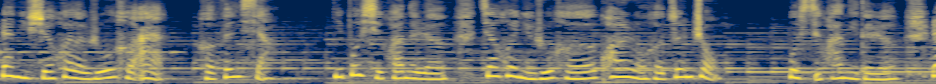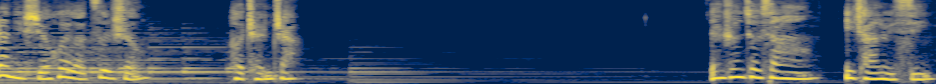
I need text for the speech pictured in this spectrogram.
让你学会了如何爱和分享。你不喜欢的人教会你如何宽容和尊重，不喜欢你的人让你学会了自省和成长。人生就像一场旅行。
